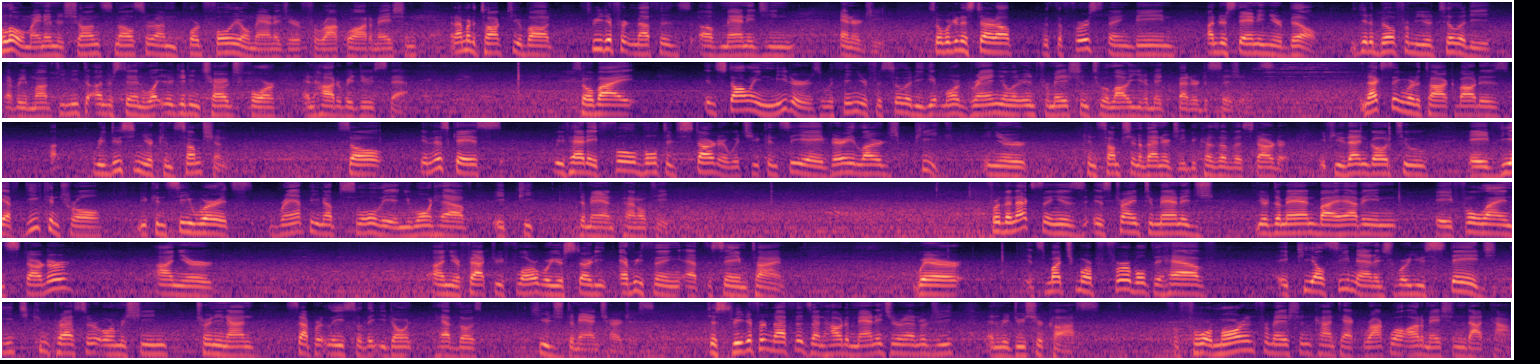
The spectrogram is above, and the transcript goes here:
Hello, my name is Sean Schmelzer. I'm Portfolio Manager for Rockwell Automation, and I'm going to talk to you about three different methods of managing energy. So we're going to start out with the first thing being understanding your bill. You get a bill from a utility every month. You need to understand what you're getting charged for and how to reduce that. So by installing meters within your facility, you get more granular information to allow you to make better decisions. Next thing we're to talk about is uh, reducing your consumption. So in this case, we've had a full voltage starter, which you can see a very large peak in your consumption of energy because of a starter. If you then go to a VFD control, you can see where it's ramping up slowly and you won't have a peak demand penalty. For the next thing is, is trying to manage your demand by having a full line starter on your on your factory floor where you're starting everything at the same time. Where it's much more preferable to have a PLC managed where you stage each compressor or machine turning on separately so that you don't have those huge demand charges. Just three different methods on how to manage your energy and reduce your costs. For, more information, contact rockwellautomation.com.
